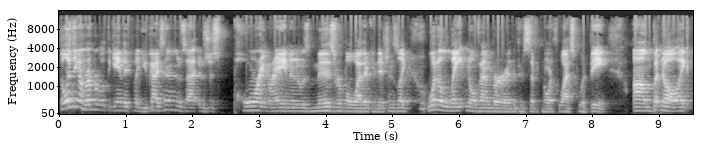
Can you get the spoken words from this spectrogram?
the only thing I remember about the game they played you guys in was that it was just pouring rain and it was miserable weather conditions. Like what a late November in the Pacific Northwest would be. Um, but no, like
